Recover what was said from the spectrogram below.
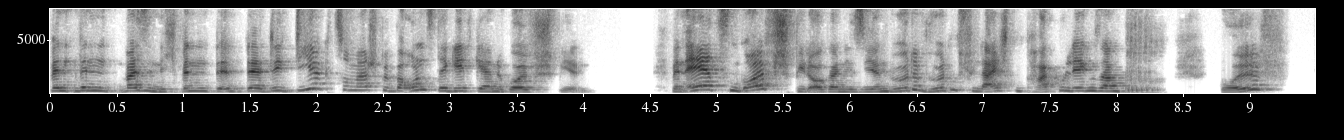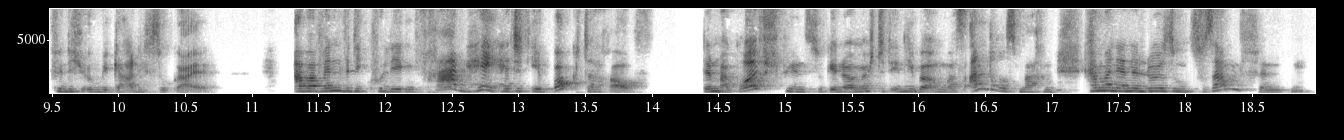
wenn, wenn, weiß ich nicht, wenn der, der Dirk zum Beispiel bei uns, der geht gerne Golf spielen. Wenn er jetzt ein Golfspiel organisieren würde, würden vielleicht ein paar Kollegen sagen, pff, Golf finde ich irgendwie gar nicht so geil. Aber wenn wir die Kollegen fragen, hey, hättet ihr Bock darauf, denn mal Golf spielen zu gehen oder möchtet ihr lieber irgendwas anderes machen, kann man ja eine Lösung zusammenfinden.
